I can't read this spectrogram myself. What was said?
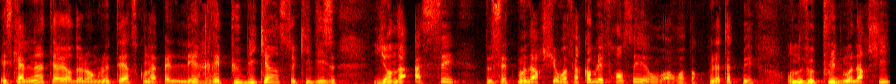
Est-ce qu'à l'intérieur de l'Angleterre, ce qu'on appelle les républicains, ceux qui disent il y en a assez de cette monarchie, on va faire comme les Français, on va, on va pas couper la tête, mais on ne veut plus de monarchie,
